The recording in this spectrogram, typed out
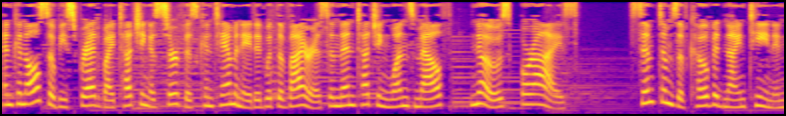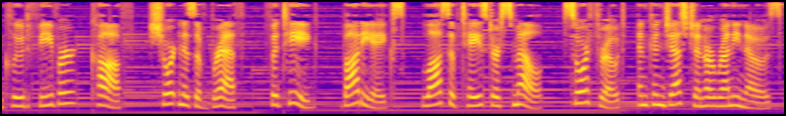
and can also be spread by touching a surface contaminated with the virus and then touching one's mouth, nose, or eyes. Symptoms of COVID-19 include fever, cough, shortness of breath, fatigue, body aches, loss of taste or smell, sore throat, and congestion or runny nose.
